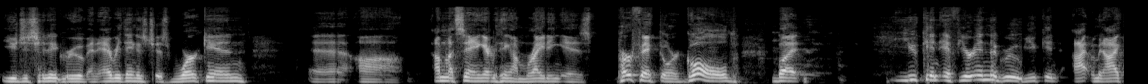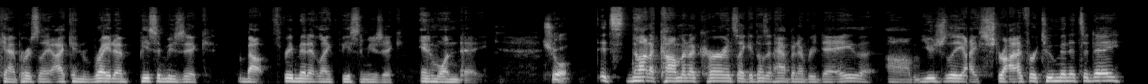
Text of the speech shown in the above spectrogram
you just hit a groove and everything is just working. Uh, uh, I'm not saying everything I'm writing is perfect or gold, but you can if you're in the groove you can I, I, mean i can personally i can write a piece of music about three minute length piece of music in one day. Sure. It's not a common occurrence like it doesn't happen every day um, usually i strive for two minutes a day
